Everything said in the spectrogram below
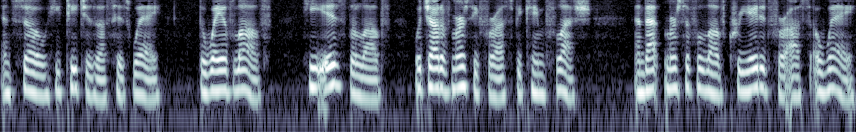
And so he teaches us his way, the way of love. He is the love which out of mercy for us became flesh, and that merciful love created for us a way,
